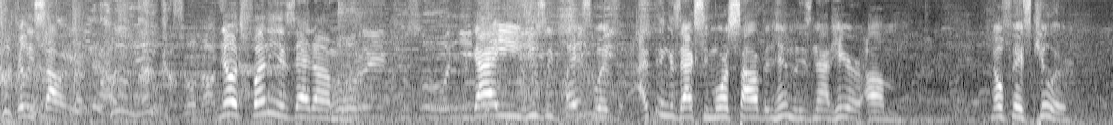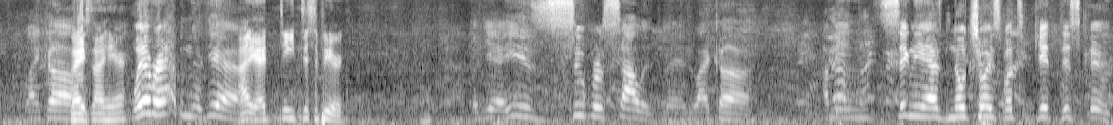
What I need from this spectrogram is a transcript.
dude really solid right now. You know what's funny is that um, the guy he usually plays with, I think is actually more solid than him, and he's not here. Um, no face killer, like uh, No, he's not here? Whatever happened to yeah, I, I, he disappeared. But yeah, he is super solid, man. Like uh, I mean, Signy has no choice but to get this good.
